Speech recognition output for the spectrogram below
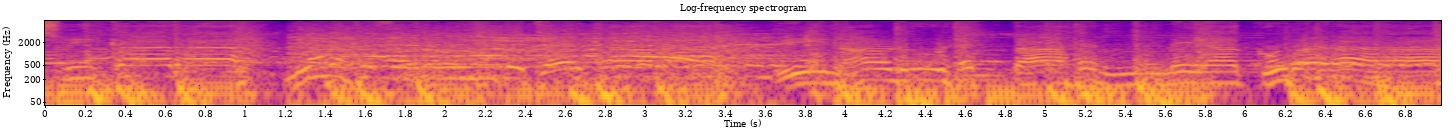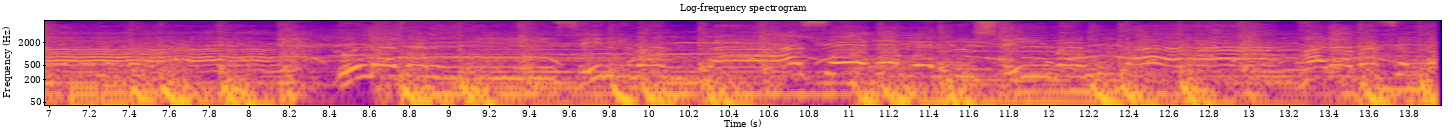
ಶ್ರೀಕಾರ ನಿನ್ನ ಹೆಸರಲ್ಲಿ ಜಯಕಾರ ಈ ನಾಡು ಹೆತ್ತ ಹೆಮ್ಮೆಯ ಕುವರ ಗುಣದಲ್ಲಿ ಸಿರಿವಂತ ಸೇವೆಯಲ್ಲಿ ಶ್ರೀಮಂತ ಭರವಸೆಯ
